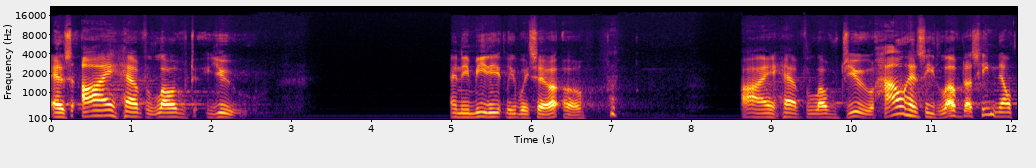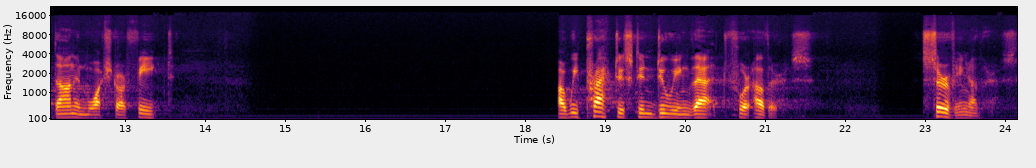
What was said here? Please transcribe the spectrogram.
as I have loved you. And immediately we say, uh oh, I have loved you. How has he loved us? He knelt down and washed our feet. Are we practiced in doing that for others? Serving others,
